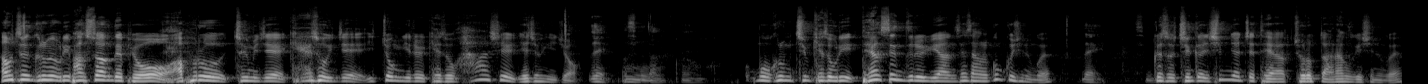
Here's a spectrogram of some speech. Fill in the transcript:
아무튼 그러면 우리 박수왕 대표 네. 앞으로 지금 이제 계속 이제 이쪽 일을 계속 하실 예정이죠. 네 맞습니다. 음. 네. 뭐 그럼 지금 계속 우리 대학생들을 위한 세상을 꿈꾸시는 거예요? 네 맞습니다. 그래서 지금까지 10년째 대학 졸업도 안 하고 계시는 거예요?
